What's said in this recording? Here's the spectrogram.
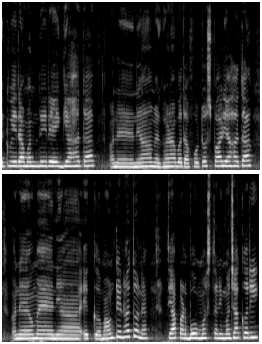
એકવીરા મંદિરે ગયા હતા અને ત્યાં અમે ઘણા બધા ફોટોસ પાડ્યા હતા અને અમે ત્યાં એક માઉન્ટેન હતો ને, ત્યાં પણ બહુ મસ્તની મજા કરી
